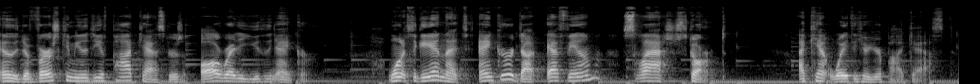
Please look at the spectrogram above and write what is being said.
and the diverse community of podcasters already using Anchor. Once again, that's anchor.fm slash start. I can't wait to hear your podcast.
